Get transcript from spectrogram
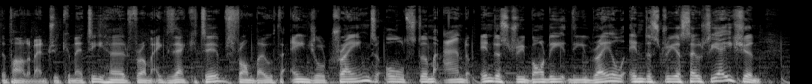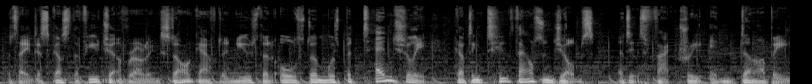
The Parliamentary Committee heard from executives from both Angel Trains, Alstom, and industry body the Rail Industry Association as they discussed the future of rolling stock after news that Alstom was potentially cutting 2,000 jobs at its factory in Derby.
